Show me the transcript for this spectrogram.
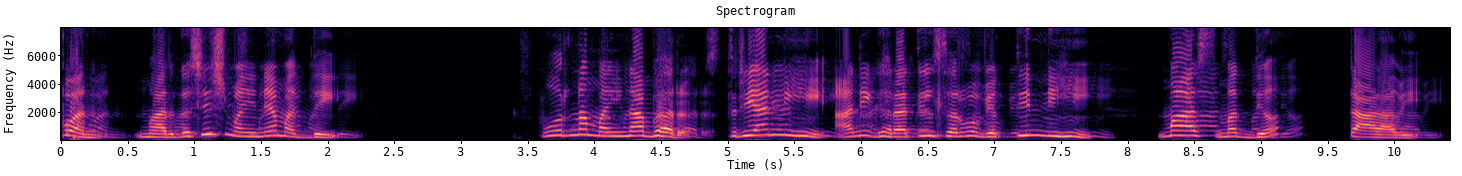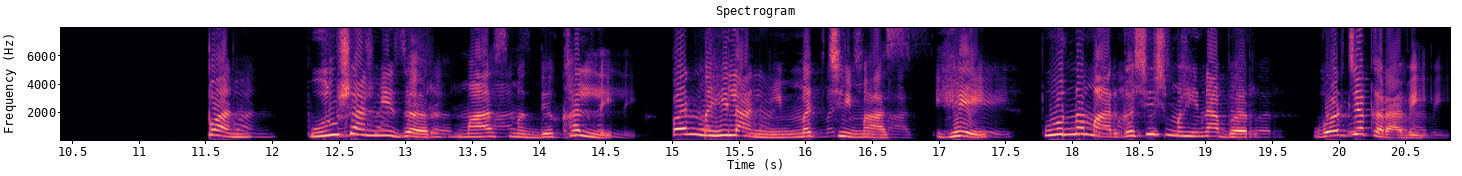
पण मार्गशीर्ष महिन्यामध्ये पूर्ण महिनाभर स्त्रियांनीही आणि घरातील सर्व व्यक्तींनीही मांस मद्य टाळावे. पण पुरुषांनी जर मांस मद्य खाल्ले पण महिलांनी मच्छी मास हे पूर्ण मार्गशीर्ष महिनाभर वर्ज्य करावे.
